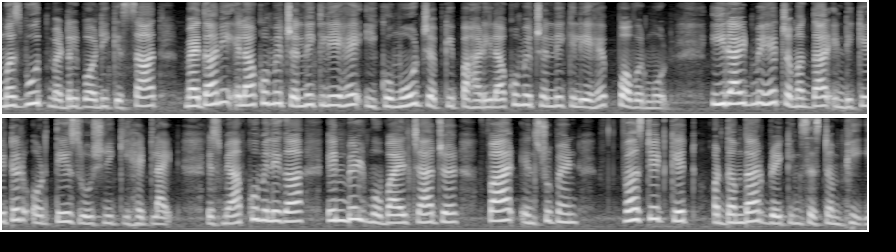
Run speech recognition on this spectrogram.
मज़बूत मेडल बॉडी के साथ मैदानी इलाकों में चलने के लिए है इको मोड, जबकि पहाड़ी इलाकों में चलने के लिए है पावर मोड। ई राइड में है चमकदार इंडिकेटर और तेज रोशनी की हेडलाइट। इसमें आपको मिलेगा inbuilt mobile charger, fire instrument first aid kit और दमदार ब्रेकिंग सिस्टम भी,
